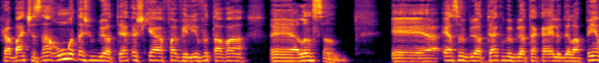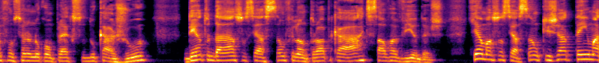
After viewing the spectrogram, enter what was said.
para batizar uma das bibliotecas que a Favelivro estava é, lançando. É, essa biblioteca, a Biblioteca Hélio de la Penha, funciona no complexo do Caju, dentro da Associação Filantrópica Arte Salva Vidas, que é uma associação que já, tem uma,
